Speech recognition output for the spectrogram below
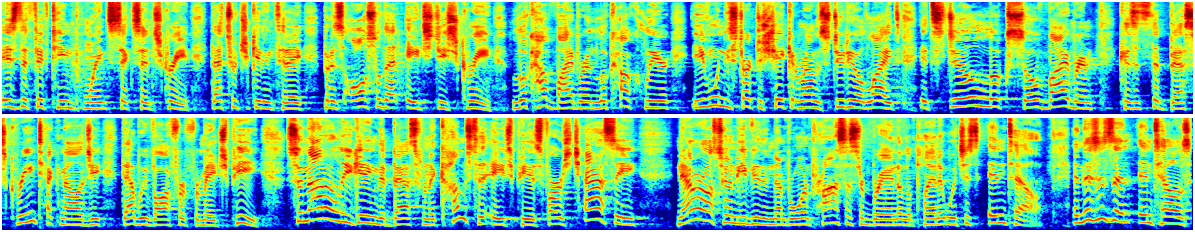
is the 15.6 inch screen. That's what you're getting today, but it's also that HD screen. Look how vibrant, look how clear. Even when you start to shake it around the studio lights, it still looks so vibrant because it's the best screen technology that we've offered from HP. So not only are you getting the best when it comes to HP as far as chassis, now we're also going to give you the number one processor brand on the planet, which is Intel. And this is an Intel's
